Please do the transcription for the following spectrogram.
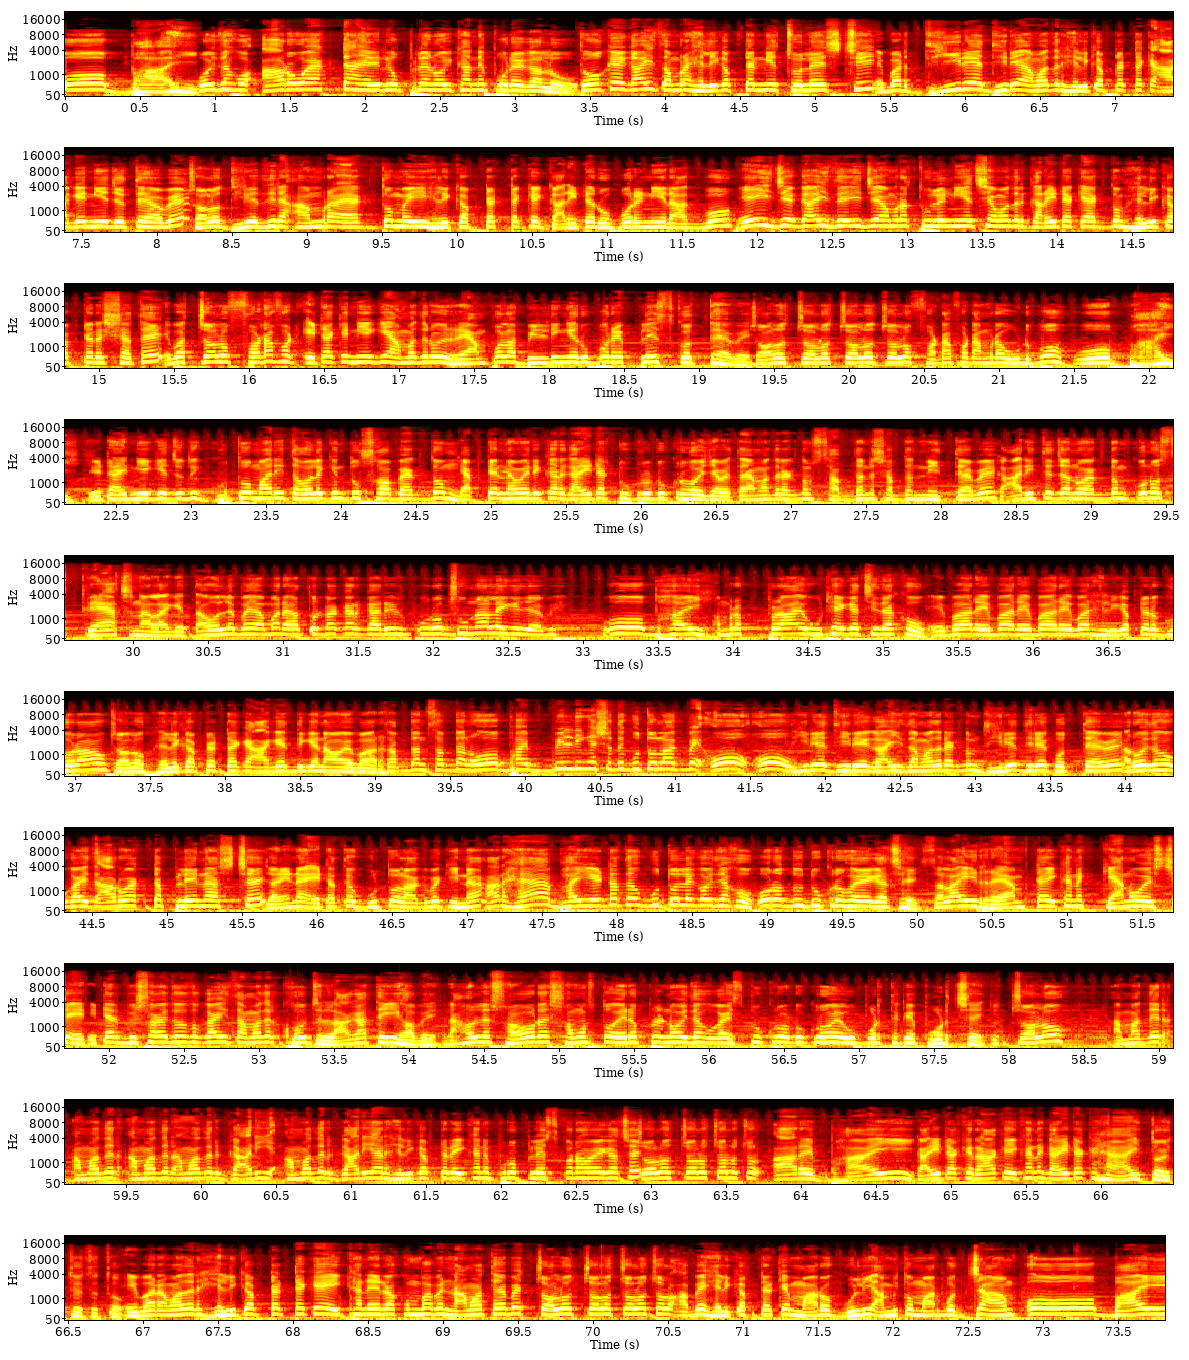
ও ভাই, ওই দেখো আরও একটা এরোপ্লেন ওইখানে পড়ে গেল। তো ওকে গাইজ আমরা হেলিকপ্টার নিয়ে চলে এসেছি। এবার ধীরে ধীরে আমাদের হেলিকপ্টারটাকে আগে নিয়ে যেতে হবে। চলো, ধীরে ধীরে আমরা একদম এই হেলিকপ্টারটাকে গাড়িটার উপরে নিয়ে রাখব। এই যে গাইস এই যে আমরা তুলে নিয়েছি আমাদের গাড়িটাকে একদম হেলিকপ্টারের সাথে। এবার চলো, ফটাফট এটাকে নিয়ে গিয়ে আমাদের ওই র্যাম্পলা বিল্ডিং এর উপরে প্লেস করতে হবে। চলো চলো চলো চলো, ফটাফট আমরা উঠবো। ও ভাই, এটাই নিয়ে গিয়ে যদি গুতো মারি, তাহলে কিন্তু সব একদম ক্যাপ্টেন আমেরিকার গাড়িটা টুকরো টুকরো হয়ে যাবে। তাই আমাদের একদম সাবধানে সাবধানে নিতে হবে। গাড়িতে যেন একদম কোনো স্ক্র্যাচ না লাগে, তাহলে ভাই আমার এত টাকার গাড়ির পুরো চুনা লেগে যাবে। ও ভাই, আমরা প্রায় উঠে গেছি, দেখো। এবার এবার এবার এবার হেলিকপ্টার ঘোরাও। চলো, হেলিকপ্টারটাকে আগের দিকে নাও এবার। সাবধান সাবধান। ও ভাই বিল্ডিং এর সাথে গুতো লাগবে। ও ও। ধীরে ধীরে গাইজ আমাদের একদম ধীরে ধীরে করতে হবে। আর ওই দেখো গাইজ আরও একটা প্লেন আসছে। জানি না, এটাতেও গুতো লাগবে কিনা। আর হ্যাঁ ভাই, এটাতেও গুতো লেগে, ওই দেখো, ওরও দু টুকরো হয়ে গেছে। সালা এই র্যাম্পটা এখানে কেন এসছে? এটার বিষয়ে তো গাইজ আমাদের খোঁজ লাগাতেই হবে। না হলে শহরের সমস্ত এরোপ্লেন ওই দেখো গাইজ টুকরো টুকরো হয়ে উপর থেকে পড়ছে। তো চলো আমাদের আমাদের আমাদের আমাদের গাড়ি আমাদের গাড়ি আর হেলিকপ্টার এখানে পুরো প্লেস করা হয়ে গেছে। চলো চলো চলো চলো। আরে ভাই গাড়িটাকে রাখ এখানে গাড়িটাকে। হ্যাঁ এই তো এই তো তো, এবার আমাদের হেলিকপ্টারটাকে এখানে এরকম ভাবে নামাতে হবে। চলো চলো চলো চলো। আবে হেলিকপ্টারকে মারো গুলি আমি তো মারবো। জাম্প। ও ভাই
